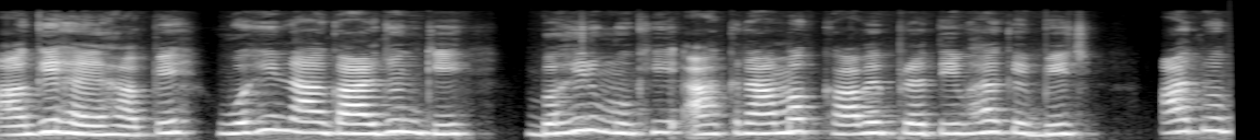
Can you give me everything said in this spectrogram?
आगे है यहाँ पे, वही नागार्जुन की बहिर्मुखी आक्रामक काव्य प्रतिभा के बीच आत्म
